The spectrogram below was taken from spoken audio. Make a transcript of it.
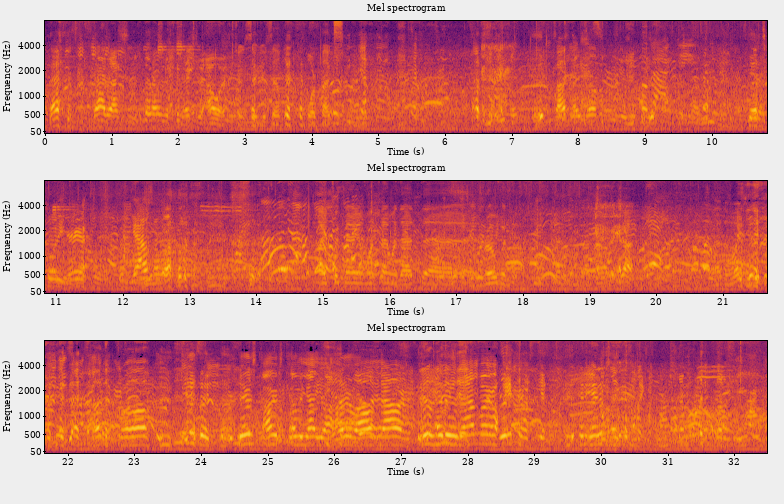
that, that actually, that was an extra hour. Trying to save yourself like four bucks. Myself That's 20 grand. From gas alone. I took Marion one time with that uh, robe and Yeah. what did you do? What the? There's cars coming at you 100 miles an hour. And they're that far away from you. And Anna's like, I'm like,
